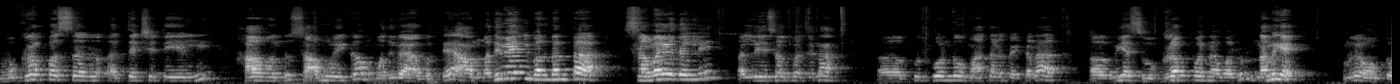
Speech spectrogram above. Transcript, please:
ಉಗ್ರಪ್ಪ ಸರ್ ಅಧ್ಯಕ್ಷತೆಯಲ್ಲಿ ಆ ಒಂದು ಸಾಮೂಹಿಕ ಮದುವೆ ಆಗುತ್ತೆ. ಆ ಮದುವೆಯಲ್ಲಿ ಬಂದಂತ ಸಮಯದಲ್ಲಿ ಅಲ್ಲಿ ಸ್ವಲ್ಪ ಜನ ಕುತ್ಕೊಂಡು ಮಾತಾಡ್ಬೇಕಾರ ವಿ ಎಸ್ ಉಗ್ರಪ್ಪನವರು ನಮಗೆ, ಅಂದ್ರೆ ಒಂದು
